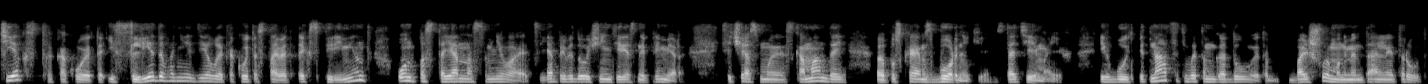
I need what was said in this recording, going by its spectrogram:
текст, какое-то исследование делает, какой-то ставит эксперимент, он постоянно сомневается. Я приведу очень интересный пример. Сейчас мы с командой выпускаем сборники статей моих. Их будет 15 в этом году, это большой монументальный труд.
